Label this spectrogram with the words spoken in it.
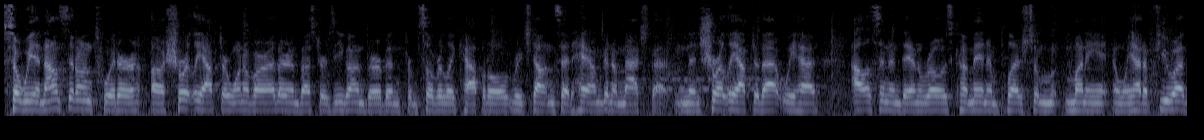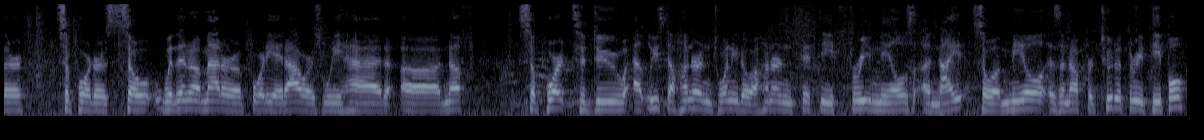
So we announced it on Twitter uh, shortly after one of our other investors, Egon Durban from Silver Lake Capital, reached out and said, hey, I'm going to match that. And then shortly after that, we had Allison and Dan Rose come in and pledge some money, and we had a few other supporters. So within a matter of 48 hours, we had uh, enough support to do at least 120 to 150 free meals a night. So a meal is enough for two to three people.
